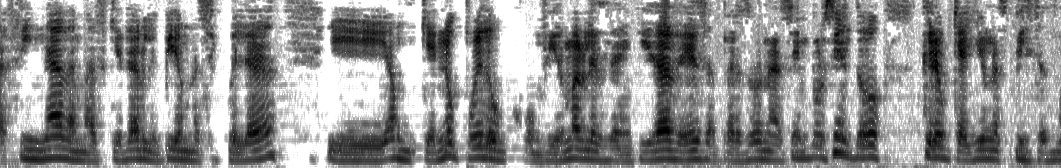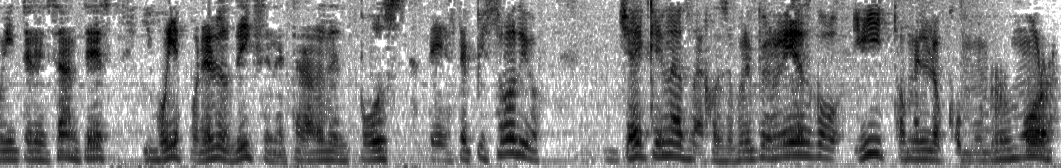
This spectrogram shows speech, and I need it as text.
así nada más que darle pie a una secuela y aunque no puedo confirmarles la identidad de esa persona 100%, creo que hay unas pistas muy interesantes y voy a poner los links en la entrada del post de este episodio. Chequenlas bajo su propio riesgo y tómenlo como un rumor,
